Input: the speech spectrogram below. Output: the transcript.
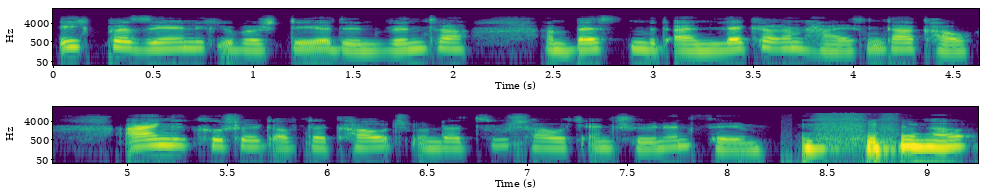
Ich persönlich überstehe den Winter am besten mit einem leckeren heißen Kakao, eingekuschelt auf der Couch und dazu schaue ich einen schönen Film. Na,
